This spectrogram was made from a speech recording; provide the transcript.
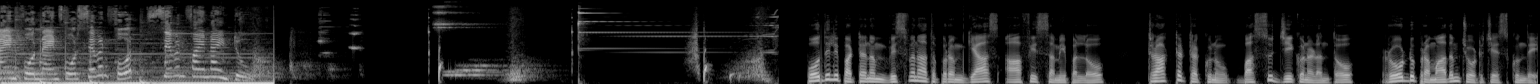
nine four nine four seven four seven five nine two. Podili పట్టణం విశ్వనాథపురం గ్యాస్ ఆఫీస్ సమీపంలో ట్రాక్టర్ ట్రక్కును బస్సు జీకొనడంతో రోడ్డు ప్రమాదం చోటు చేసుకుంది.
